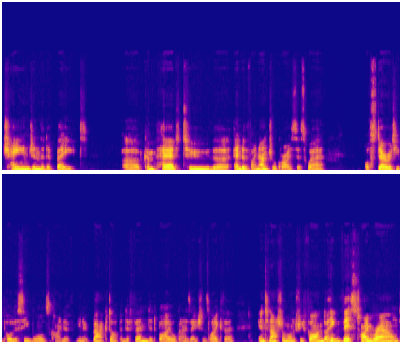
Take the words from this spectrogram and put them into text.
change in the debate uh, compared to the end of the financial crisis, where austerity policy was kind of you know backed up and defended by organizations like the International Monetary Fund. I think this time round,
